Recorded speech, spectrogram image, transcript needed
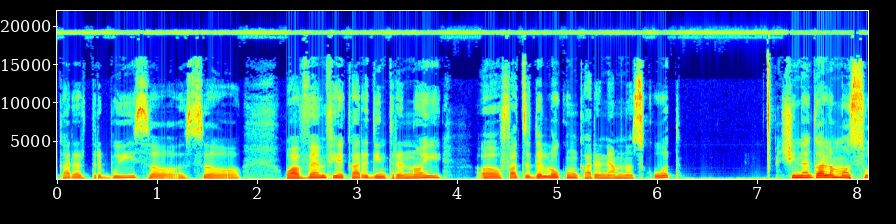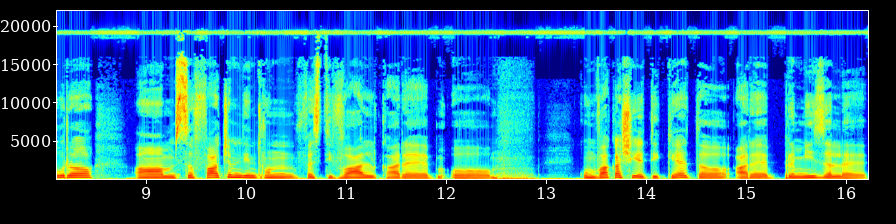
care ar trebui să, să o avem fiecare dintre noi uh, față de locul în care ne-am născut. Și în egală măsură um, să facem dintr-un festival care uh, cumva ca și etichetă are premizele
